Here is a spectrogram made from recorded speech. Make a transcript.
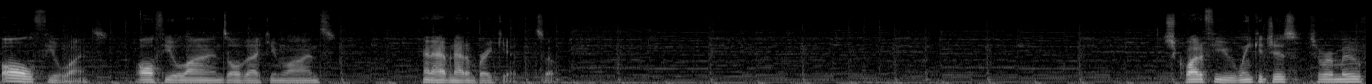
all fuel lines. All fuel lines, all vacuum lines. And I haven't had them break yet, so. There's quite a few linkages to remove.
